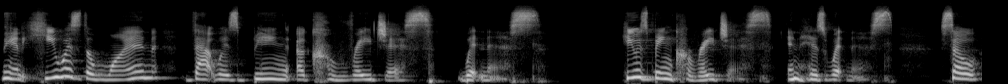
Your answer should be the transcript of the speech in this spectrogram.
man, he was the one that was being a courageous witness. He was being courageous in his witness. So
